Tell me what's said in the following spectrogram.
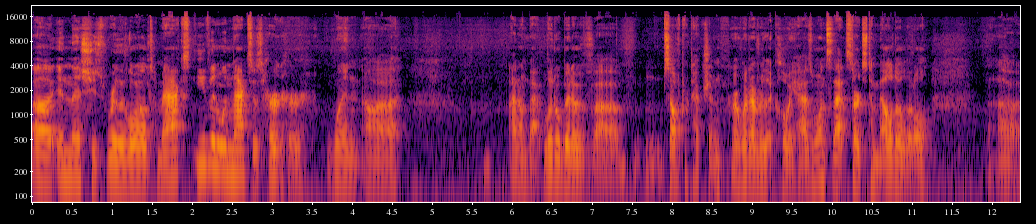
uh, in this. She's really loyal to Max, even when Max has hurt her. When uh, I don't know that little bit of uh, self protection or whatever that Chloe has. Once that starts to meld a little, uh,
